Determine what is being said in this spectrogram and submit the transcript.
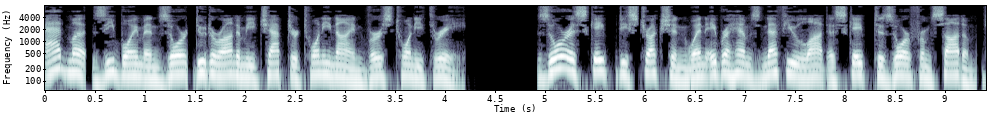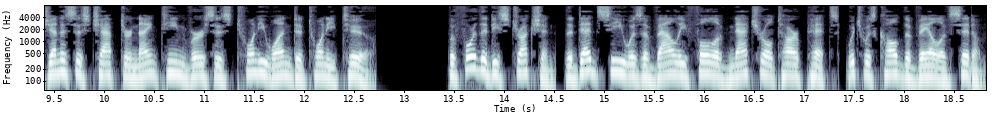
Admah, Zeboim and Zoar Deuteronomy chapter 29 verse 23. Zoar escaped destruction when Abraham's nephew Lot escaped to Zoar from Sodom Genesis chapter 19 verses 21 to 22. Before the destruction, the Dead Sea was a valley full of natural tar pits, which was called the Vale of Siddim.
